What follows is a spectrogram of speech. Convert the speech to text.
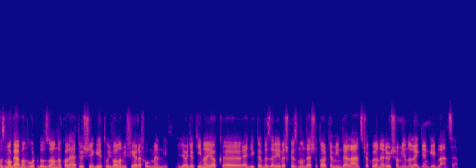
az magában hordozza annak a lehetőségét, hogy valami félre fog menni. Ugye, hogy a kínaiak egyik több ezer éves közmondása tartja, minden lánc csak olyan erős, amilyen a leggyengébb láncem.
